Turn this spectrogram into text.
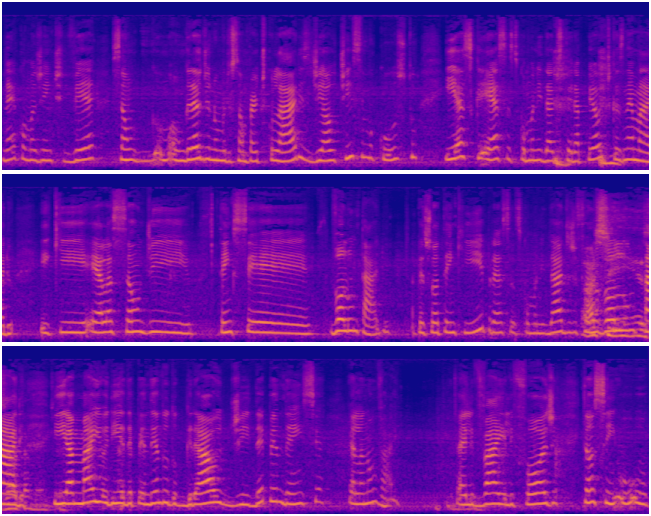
né, como a gente vê, são um grande número são particulares de altíssimo custo e as, essas comunidades terapêuticas, né, Mário, e que elas são de tem que ser voluntário. A pessoa tem que ir para essas comunidades de forma ah, sim, voluntária. Exatamente. E a maioria, dependendo do grau de dependência, ela não vai. Aí ele vai, ele foge. Então, assim, o, o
